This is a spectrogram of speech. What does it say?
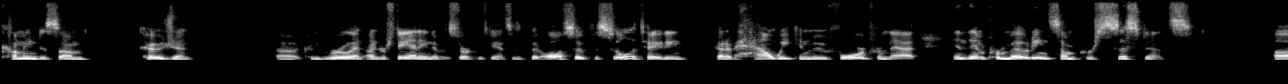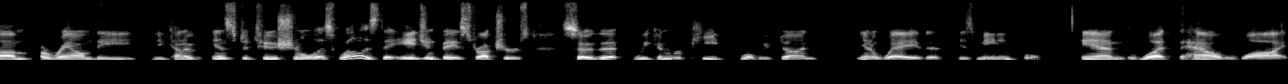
coming to some cogent, uh, congruent understanding of the circumstances, but also facilitating kind of how we can move forward from that and then promoting some persistence um, around the the kind of institutional as well as the agent-based structures so that we can repeat what we've done in a way that is meaningful. And the what, the how, the why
